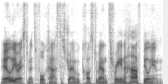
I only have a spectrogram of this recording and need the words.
Earlier estimates forecast Australia would cost around 3.5 billion.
